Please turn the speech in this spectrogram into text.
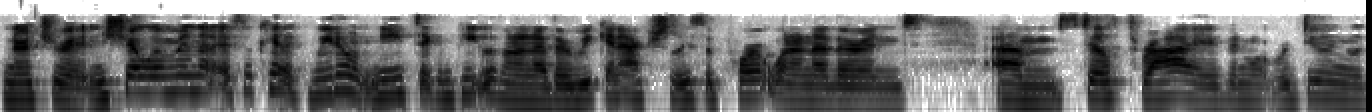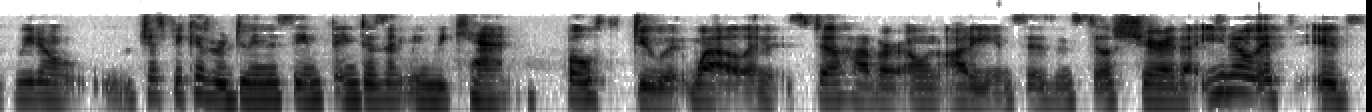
nurture it and show women that it's okay. Like we don't need to compete with one another. We can actually support one another and, um, still thrive in what we're doing. Like we don't, just because we're doing the same thing doesn't mean we can't both do it well and still have our own audiences and still share that. You know, it's, it's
